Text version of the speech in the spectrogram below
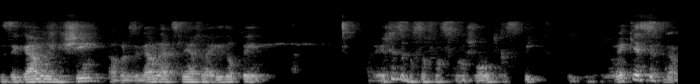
זה גם רגשי, אבל זה גם להצליח להגיד, אוקיי, יש לזה בסוף משמעות כספית, עולה כסף גם,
